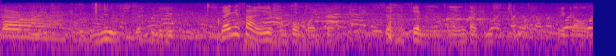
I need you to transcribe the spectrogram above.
Да. Да они сами, видишь, им похуй вообще. Сербы у меня не так выше, чем прикол.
